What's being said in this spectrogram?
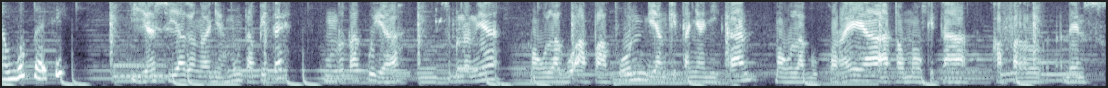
nyambung gak sih? Iya sih agak nggak nyambung. Tapi teh menurut aku ya sebenarnya mau lagu apa pun yang kita nyanyikan mau lagu Korea atau mau kita cover dance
